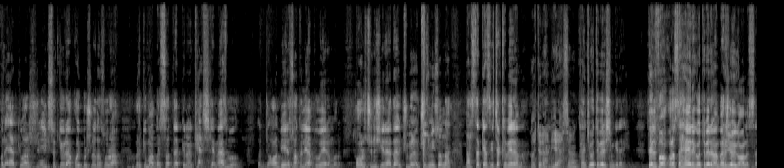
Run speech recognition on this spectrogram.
Buni app borish uchun 2 soatga yuradi, qo'yib turishlardan so'rang. Bir kun 1 soatda app kelgan kartishka emas bu. Javob berib sotilyapti u yerim. To'g'ri tushunish kerak-da. 3 million 300 ming so'mdan dastlabkasigacha qilib beraman. O'tib berasizmi? Qancha o'tib berishim kerak? Telefon qilsa, hayriga o'tib beraman, bir joyga olsa.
